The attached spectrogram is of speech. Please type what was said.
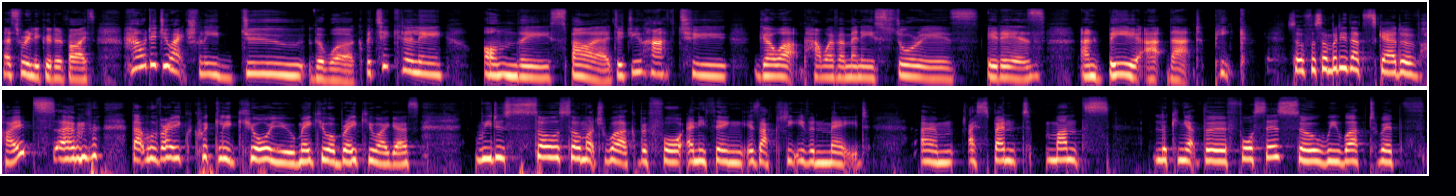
That's really good advice. How did you actually do the work, particularly on the spire? Did you have to go up however many stories it is and be at that peak? So, for somebody that's scared of heights, um, that will very quickly cure you, make you or break you, I guess. We do so, so much work before anything is actually even made. Um, I spent months looking at the forces. So we worked with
